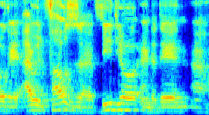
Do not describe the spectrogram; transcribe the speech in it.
Okay, I will pause the video and then uh,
